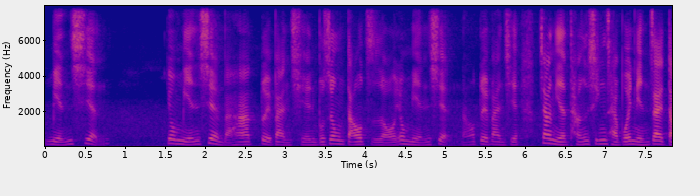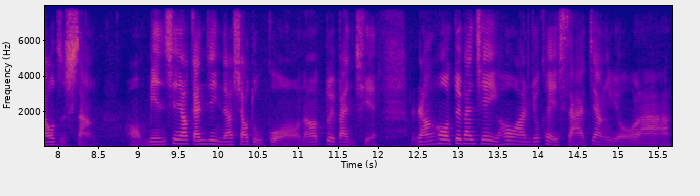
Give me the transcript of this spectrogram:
棉线用棉线把它对半切，你不是用刀子哦，用棉线，然后对半切，这样你的溏心才不会粘在刀子上。哦，棉线要干净你，要消毒过哦，然后对半切，然后对半切以后啊，你就可以撒酱油啦，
